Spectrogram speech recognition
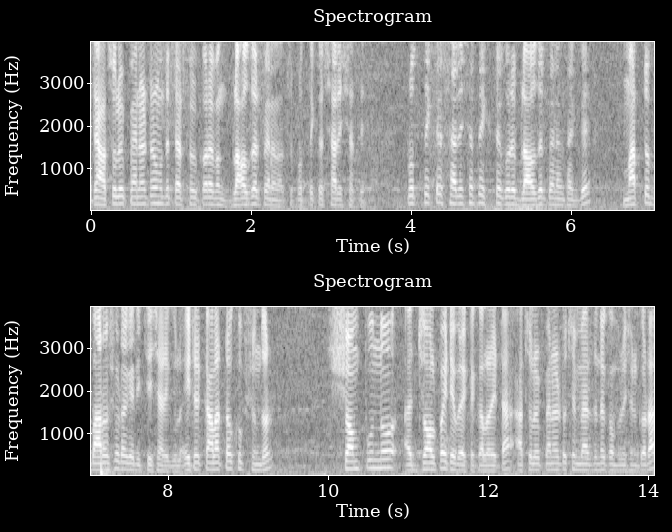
এটা আঁচলের প্যানেলটার মধ্যে টার্সেল করা এবং ব্লাউজের প্যানেল আছে প্রত্যেকটা শাড়ির সাথে। প্রত্যেকটা শাড়ির সাথে এক্সট্রা করে ব্লাউজের প্যানেল থাকবে। মাত্র বারোশো টাকা দিচ্ছে এই শাড়িগুলো। এটার কালারটাও খুব সুন্দর। সম্পূর্ণ জলপাই টাইপের একটা কালার এটা। আঁচলের প্যানেলটা হচ্ছে ম্যাজেন্টা কম্বিনেশন করা।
